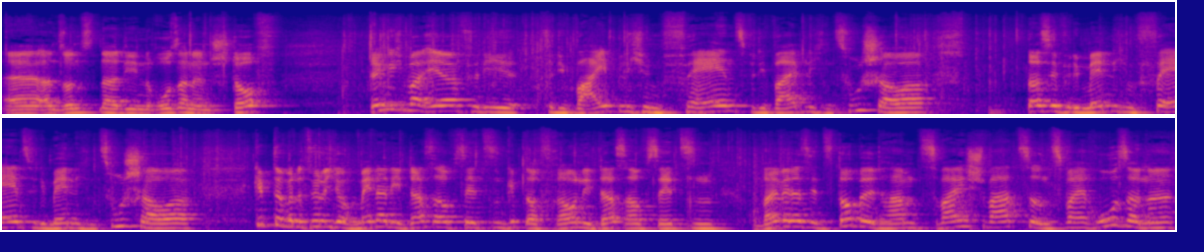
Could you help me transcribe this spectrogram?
Äh, ansonsten da den rosanen Stoff. Denke ich mal eher für die, für die weiblichen Fans, für die weiblichen Zuschauer. Das hier für die männlichen Fans, für die männlichen Zuschauer. Gibt aber natürlich auch Männer, die das aufsetzen, gibt auch Frauen, die das aufsetzen. Und weil wir das jetzt doppelt haben, zwei schwarze und zwei rosane,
